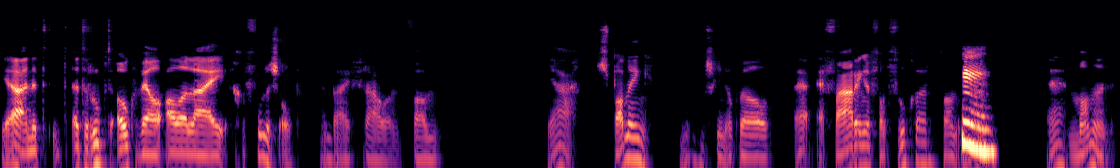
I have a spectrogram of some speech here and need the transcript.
ja, en het, het, het, roept ook wel allerlei gevoelens op hè, bij vrouwen. Van, ja, spanning. Misschien ook wel hè, ervaringen van vroeger. Van hmm. hè, mannen,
